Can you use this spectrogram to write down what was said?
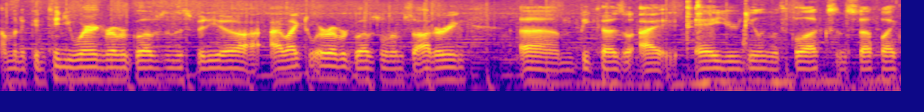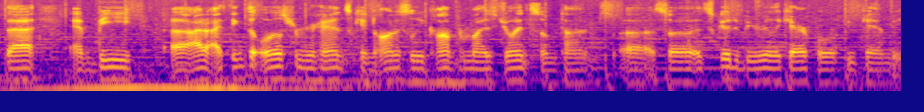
I'm gonna continue wearing rubber gloves in this video. I, I like to wear rubber gloves when I'm soldering um, because I a you're dealing with flux and stuff like that, and b uh, I, I, think the oils from your hands can honestly compromise joints sometimes. Uh, so it's good to be really careful if you can be.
